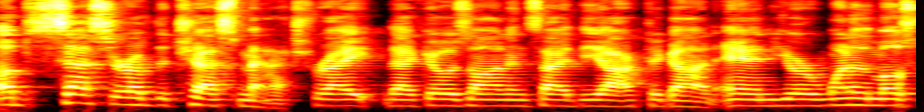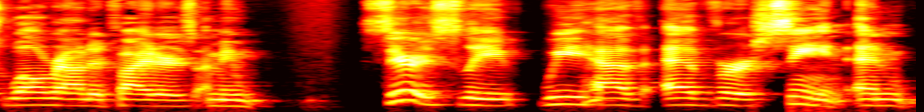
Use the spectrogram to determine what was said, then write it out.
obsessor of the chess match, right? That goes on inside the octagon. And you're one of the most well-rounded fighters. I mean, seriously we have ever seen and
